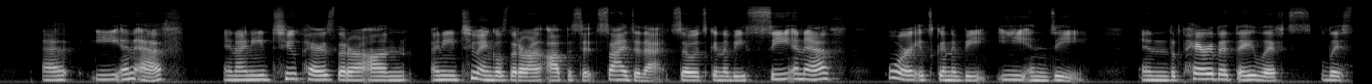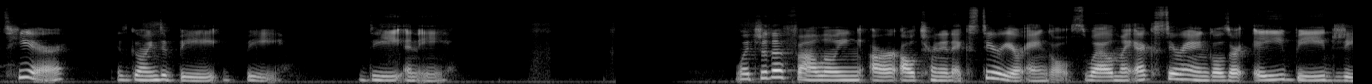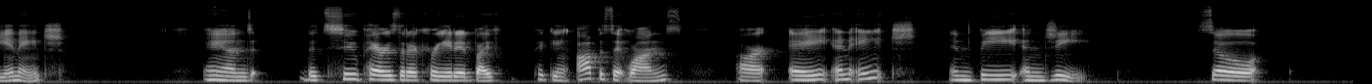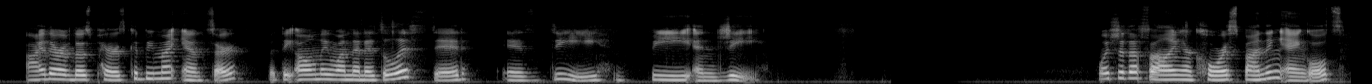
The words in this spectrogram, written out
F, E, and F, and I need two pairs that are on I need two angles that are on opposite sides of that. So it's going to be C and F, or it's going to be E and D. And the pair that they list, list here is going to be B, D, and E. Which of the following are alternate exterior angles? Well, my exterior angles are A, B, G, and H. And the two pairs that are created by picking opposite ones are A and H and B and G. So either of those pairs could be my answer, but the only one that is listed is D, B, and G. Which of the following are corresponding angles?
